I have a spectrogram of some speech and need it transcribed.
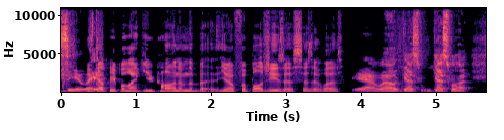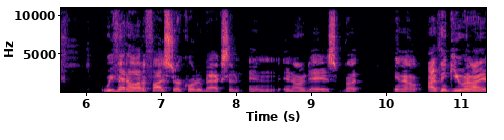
see you he's later." got people like you calling him the you know football Jesus as it was. yeah. Well, guess guess what? We've had a lot of five star quarterbacks in, in in our days, but you know, I think you and I,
